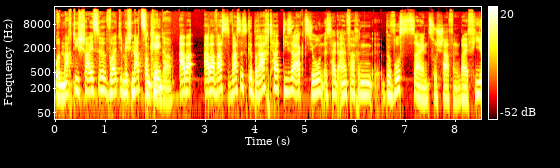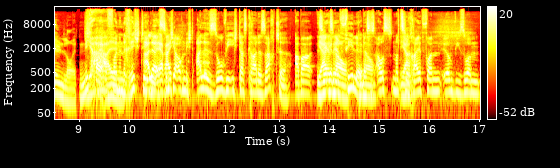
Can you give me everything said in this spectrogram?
und macht die Scheiße, wollt ihr mich natzen, okay, Kinder? Aber, aber was, was es gebracht hat, diese Aktion, ist halt einfach ein Bewusstsein zu schaffen bei vielen Leuten. Nicht ja, bei allen. von den richtigen. Alle es sind ja auch nicht alle so, wie ich das gerade sagte, aber ja, sehr, genau, sehr viele. Genau. Das ist Ausnutzerei ja. von irgendwie so einem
